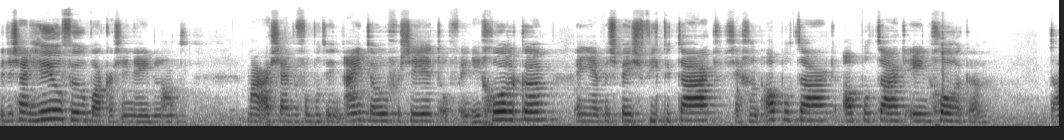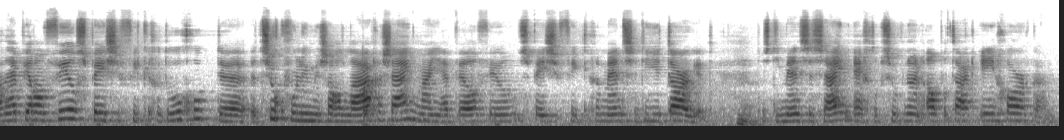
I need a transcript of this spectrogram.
er zijn heel veel bakkers in Nederland. Maar als jij bijvoorbeeld in Eindhoven zit of in Gorinchem en je hebt een specifieke taart, zeg een appeltaart, appeltaart in Gorinchem dan heb je al een veel specifiekere doelgroep. De, het zoekvolume zal lager zijn, maar je hebt wel veel specifiekere mensen die je target. Dus die mensen zijn echt op zoek naar een appeltaart in Gorkum.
